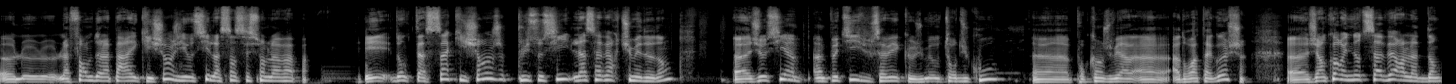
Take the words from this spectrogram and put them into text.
euh, la forme de l'appareil qui change. Il y a aussi la sensation de la vape. Et donc, tu as ça qui change, plus aussi la saveur que tu mets dedans. Euh, J'ai aussi un, petit, vous savez, que je mets autour du cou. euh, pour quand je vais à, droite, à gauche, j'ai encore une autre saveur là-dedans.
